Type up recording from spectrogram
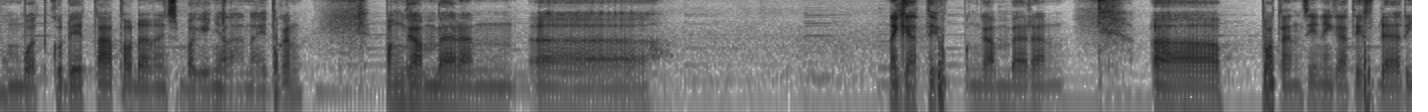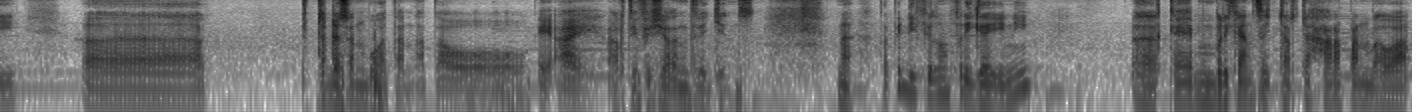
membuat kudeta atau dan lain sebagainya lah. Nah itu kan penggambaran uh, negatif, penggambaran uh, potensi negatif dari uh, kecerdasan buatan atau AI artificial intelligence. Nah, tapi di film Free Guy ini uh, kayak memberikan secerca harapan bahwa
